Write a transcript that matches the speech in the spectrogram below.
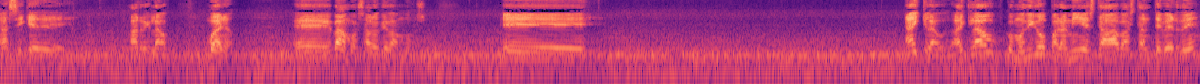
así que arreglado. Bueno, eh, vamos a lo que vamos. Eh, iCloud, iCloud, como digo, para mí está bastante verde.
